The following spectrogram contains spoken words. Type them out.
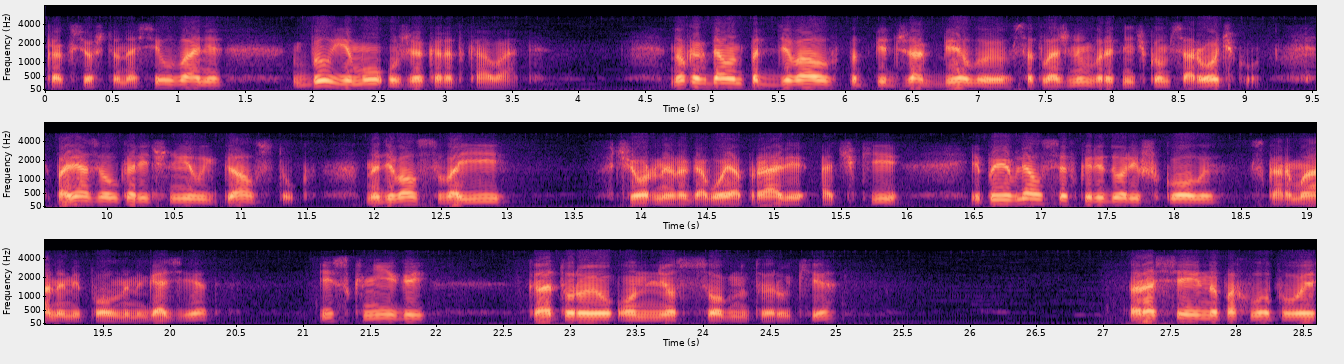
как все, что носил Ваня, был ему уже коротковат. Но когда он поддевал под пиджак белую с отложным воротничком сорочку, повязывал коричневый галстук, надевал свои в черной роговой оправе очки и появлялся в коридоре школы с карманами полными газет и с книгой, которую он нес в согнутой руке, рассеянно похлопывая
